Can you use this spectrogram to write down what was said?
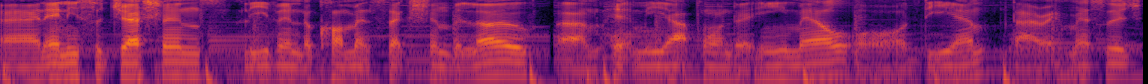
and any suggestions, leave in the comment section below. Um, hit me up on the email or DM, direct message,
